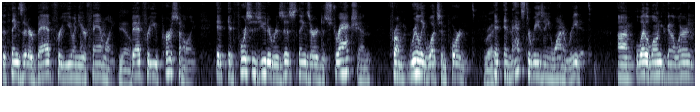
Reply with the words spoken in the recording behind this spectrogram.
the things that are bad for you and your family, Yeah. bad for you personally. It, it forces you to resist things that are a distraction from really what's important. Right. And, and that's the reason you want to read it. Um, let alone you're going to learn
